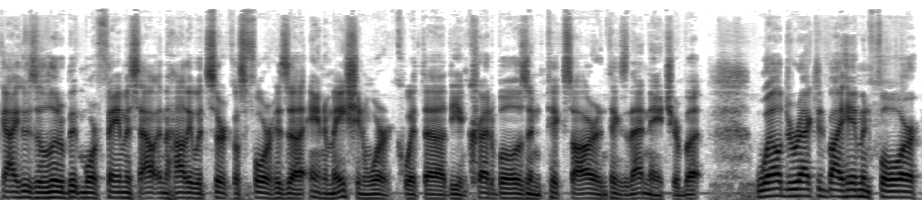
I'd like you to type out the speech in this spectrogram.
guy who's a little bit more famous out in the Hollywood circles for his uh, animation work with uh, The Incredibles and Pixar and things of that nature. But well directed by him and four.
